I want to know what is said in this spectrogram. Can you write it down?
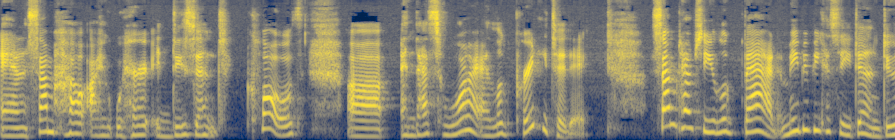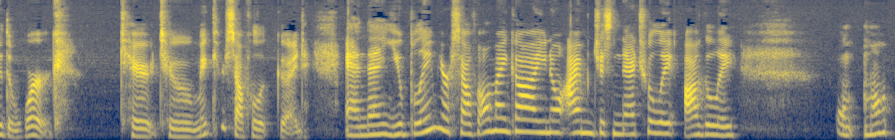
and somehow I wear a decent clothes, uh, and that's why I look pretty today. Sometimes you look bad, maybe because you didn't do the work to to make yourself look good, and then you blame yourself. Oh my god, you know I'm just naturally ugly. Well,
